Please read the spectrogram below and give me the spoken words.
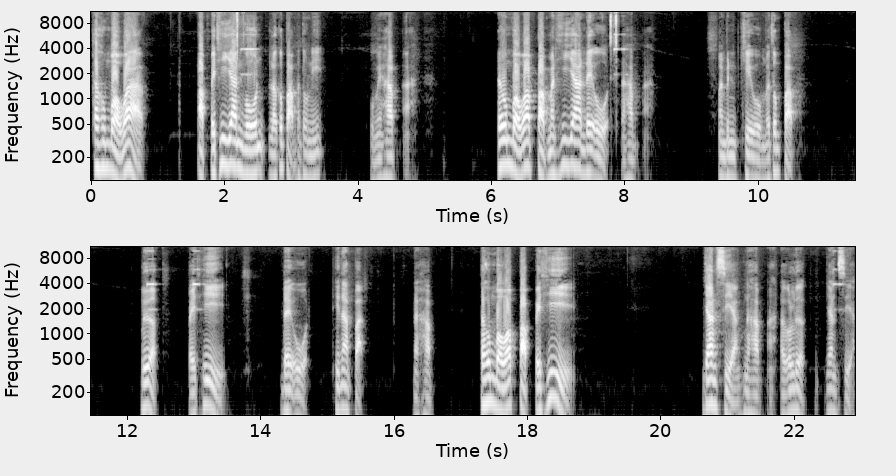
ถ้าผมบอกว่าปรับไปที่ย่านโวลต์เราก็ปรับมาตรงนี้ถูกไหมครับอะถ้าผมบอกว่าปรับมาที่ย่านไดโอดนะครับ มันเป็นเคโอห์มเราต้องปรับ เลือกไปที่ไดโอด ที่หน้าปัดนะครับ ถ้าผมบอกว่าปรับไปที่ ย่านเสียงนะครับอะเราก็เลือกย่านเสียง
